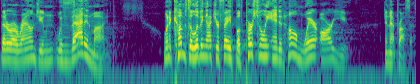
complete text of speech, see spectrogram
that are around you. And with that in mind, when it comes to living out your faith, both personally and at home, where are you in that process?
